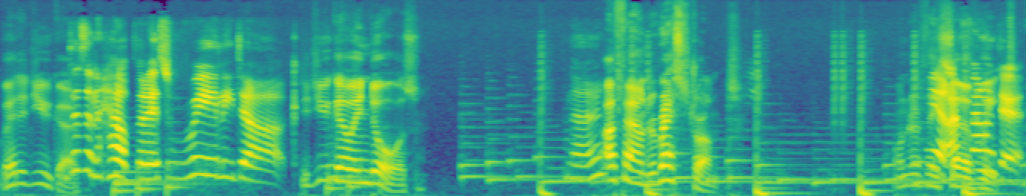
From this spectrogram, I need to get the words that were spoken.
Where did you go? It doesn't help that it's really dark. Did you go indoors? No. I found a restaurant. Wonder if they yeah, I found wheat. it.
